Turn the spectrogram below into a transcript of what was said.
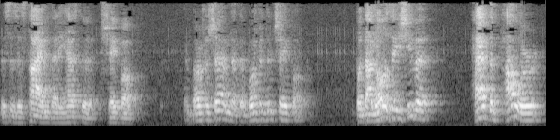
this is his time that he has to shape up. And Baruch Hashem, that the Bacher did shape up. But the Anolos Yeshiva had the power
